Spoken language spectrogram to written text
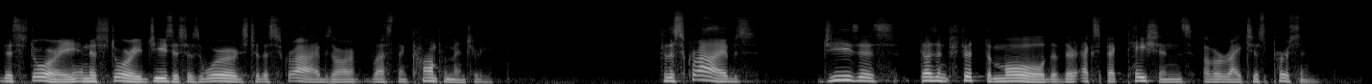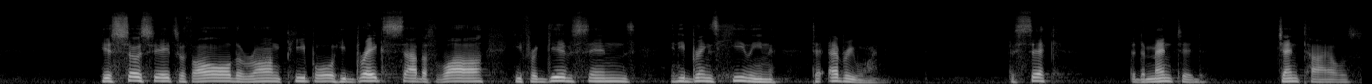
this story, in this story, Jesus' words to the scribes are less than complimentary. For the scribes, Jesus doesn't fit the mold of their expectations of a righteous person. He associates with all the wrong people, he breaks Sabbath law, he forgives sins, and he brings healing to everyone. The sick, the demented, Gentiles,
